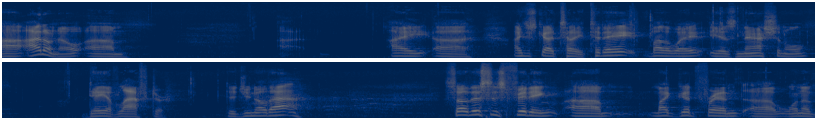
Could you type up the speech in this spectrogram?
Uh, I don't know. Um, I, uh, I just got to tell you, today, by the way, is National Day of Laughter. Did you know that? So this is fitting. Um, my good friend, uh, one of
